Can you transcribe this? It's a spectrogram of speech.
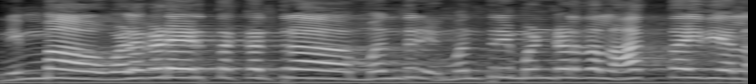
ನಿಮ್ಮ ಒಳಗಡೆ ಇರ್ತಕ್ಕಂಥ ಮಂತ್ರಿ ಮಂತ್ರಿ ಮಂಡಳದಲ್ಲಿ ಆಗ್ತಾ ಇದೆಯಲ್ಲ?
